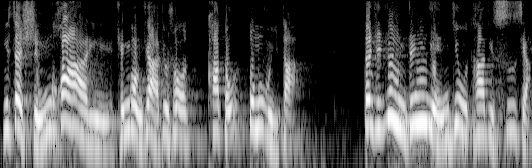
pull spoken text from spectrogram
你在神话的情况下，就说他多多么伟大。但是认真研究他的思想，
